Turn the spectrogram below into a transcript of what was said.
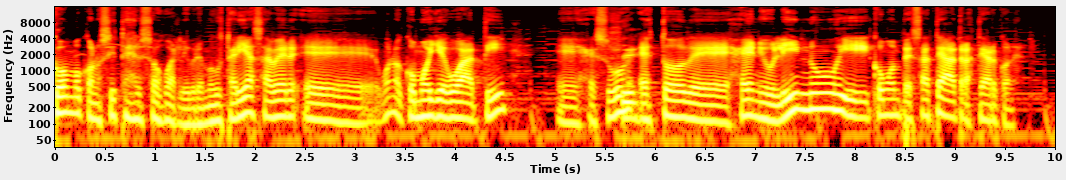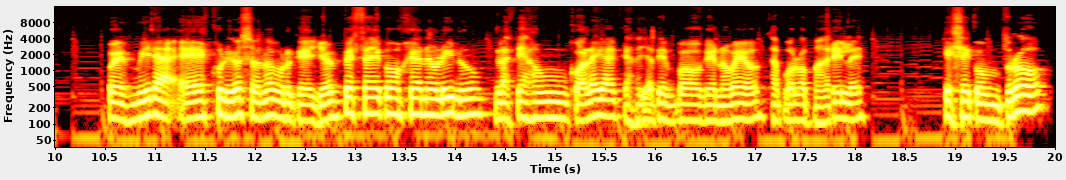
cómo conociste el software libre. Me gustaría saber, bueno, cómo llegó a ti, eh, Jesús, Sí. esto de GNU Linux y cómo empezaste a trastear con él. Pues mira, es curioso, ¿no? Porque yo empecé con GNU Linux gracias a un colega que hace ya tiempo que no veo, está por los madriles, que se compró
